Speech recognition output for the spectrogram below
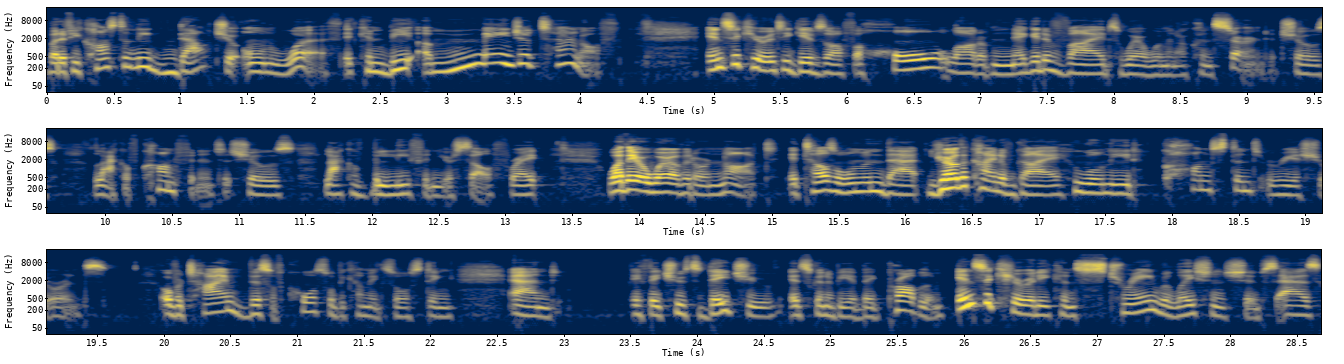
but if you constantly doubt your own worth, it can be a major turnoff. Insecurity gives off a whole lot of negative vibes where women are concerned. It shows lack of confidence, it shows lack of belief in yourself, right? Whether you're aware of it or not, it tells a woman that you're the kind of guy who will need constant reassurance. Over time, this, of course, will become exhausting and if they choose to date you, it's going to be a big problem. Insecurity can strain relationships as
